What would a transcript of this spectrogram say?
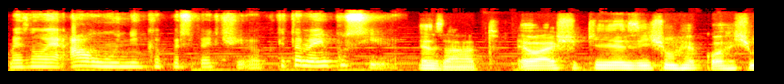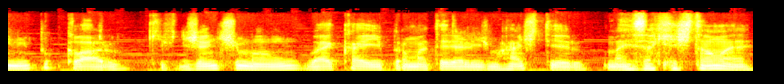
mas não é a única perspectiva, porque também é impossível. Exato. Eu acho que existe um recorte muito claro que de antemão vai cair para um materialismo rasteiro, mas a questão é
